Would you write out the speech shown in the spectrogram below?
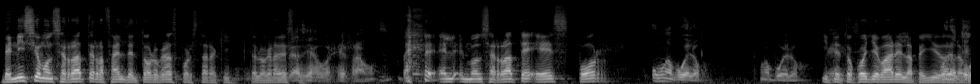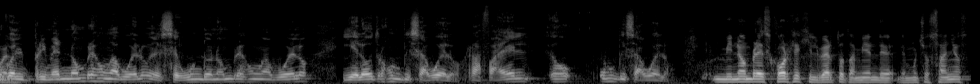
Benicio Monserrate, Rafael del Toro, gracias por estar aquí. Te lo agradezco. Gracias, Jorge Ramos. el, el Monserrate es por... Un abuelo, un abuelo. Y te Eh, tocó llevar el apellido Bueno, del tengo abuelo. el primer nombre es un abuelo, el segundo nombre es un abuelo y el otro es un bisabuelo. Rafael es un bisabuelo. Mi nombre es Jorge Gilberto, también de, de muchos años.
